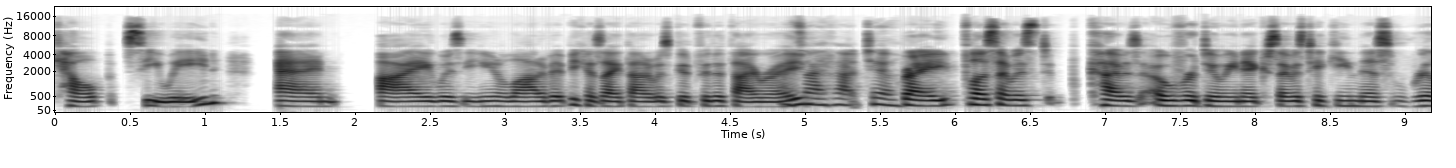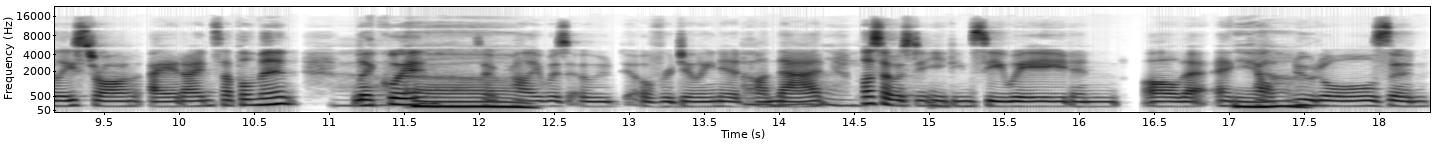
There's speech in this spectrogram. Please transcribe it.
kelp, seaweed, and I was eating a lot of it because I thought it was good for the thyroid. I thought too. Right. Plus, I was I was overdoing it because I was taking this really strong iodine supplement oh. liquid. so I Oh. probably was o- overdoing it Oh, on that. really? Plus, I was eating seaweed and all that, and Yeah. kelp noodles, and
